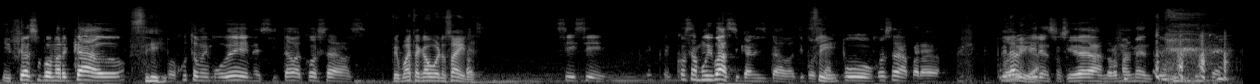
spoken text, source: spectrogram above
Y fui al supermercado. Sí. Porque justo me mudé, necesitaba cosas. Te mudaste acá a Buenos Aires. Sí, sí cosas muy básicas necesitaba, tipo shampoo, cosas para poder vivir en sociedad normalmente.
